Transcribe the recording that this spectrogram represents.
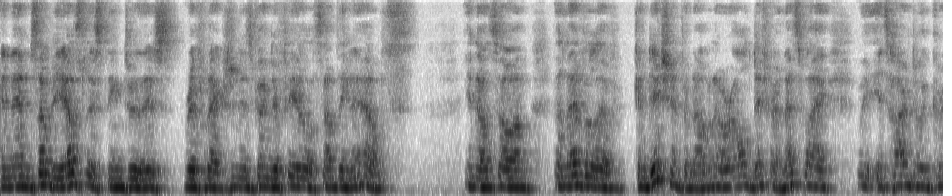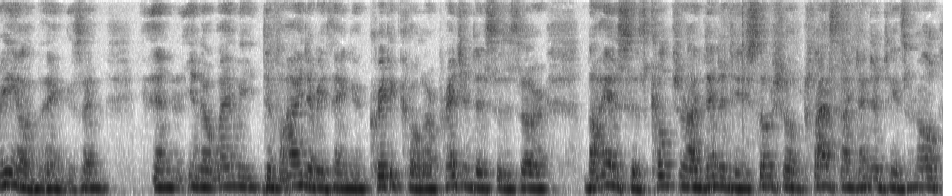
and then somebody else listening to this reflection is going to feel something else you know, so on the level of condition phenomena are all different. That's why we, it's hard to agree on things and and you know why we divide everything critical or prejudices or biases, cultural identities, social class identities are all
